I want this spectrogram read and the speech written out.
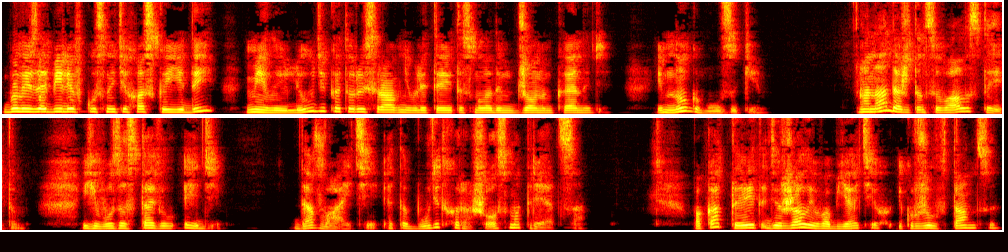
Было изобилие вкусной техасской еды, милые люди, которые сравнивали Тейта с молодым Джоном Кеннеди, и много музыки. Она даже танцевала с Тейтом. Его заставил Эдди. «Давайте, это будет хорошо смотреться». Пока Тейт держал ее в объятиях и кружил в танце,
